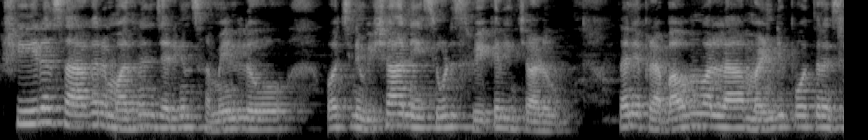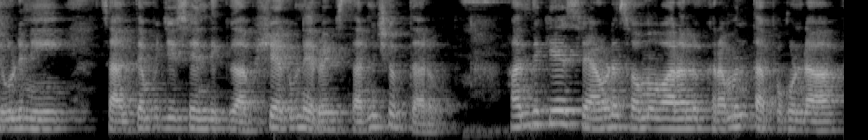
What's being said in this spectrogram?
క్షీరసాగర మదనం జరిగిన సమయంలో వచ్చిన విషాన్ని శివుడు స్వీకరించాడు. దాని ప్రభావం వల్ల మండిపోతున్న శివుడిని శాంతింపజేసేందుకు అభిషేకం నిర్వహిస్తారని చెబుతారు. అందుకే శ్రావణ సోమవారాలు క్రమం తప్పకుండా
